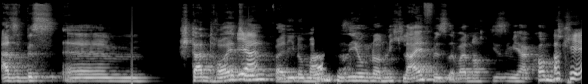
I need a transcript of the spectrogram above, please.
Also bis ähm, Stand heute, ja. weil die Nomadenversicherung noch nicht live ist, aber noch diesem Jahr kommt, okay.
